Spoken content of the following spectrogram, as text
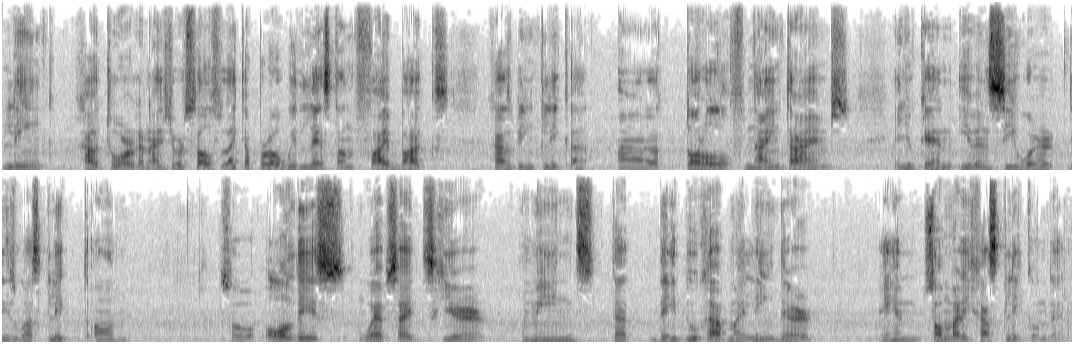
link how to organize yourself like a pro with less than 5 bucks has been clicked a, a total of 9 times. And you can even see where this was clicked on. So all these websites here means that they do have my link there and somebody has clicked on there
